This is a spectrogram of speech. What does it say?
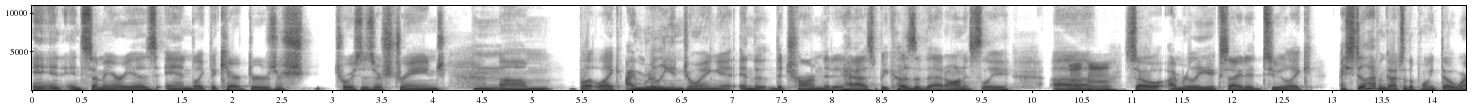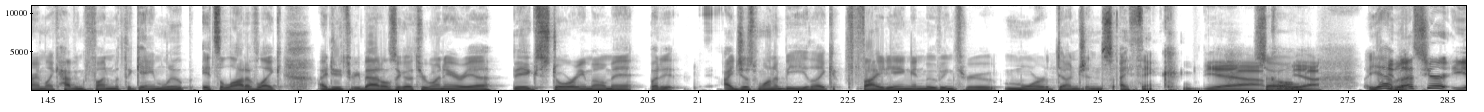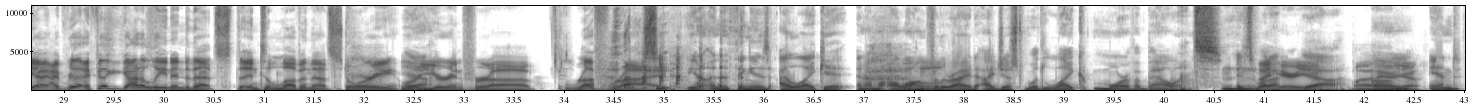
in, in, in some areas, and like the characters or sh- choices are strange. Um, but like I'm really enjoying it and the the charm that it has because of that. Honestly, uh, Mhm. so I'm really excited to like. I still haven't got to the point though where I'm like having fun with the game loop. It's a lot of like I do three battles, I go through one area, big story moment, but it I just want to be like fighting and moving through more dungeons, I think. yeah. So yeah. yeah, but- Unless you're, yeah, I really, I feel like you got to lean into that, into loving that story, or Yeah. you're in for a rough ride. See, you know, and the thing is, I like it, and I'm along for the ride. I just would like more of a balance. Is what I hear ya. Yeah, Um, I hear ya. And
